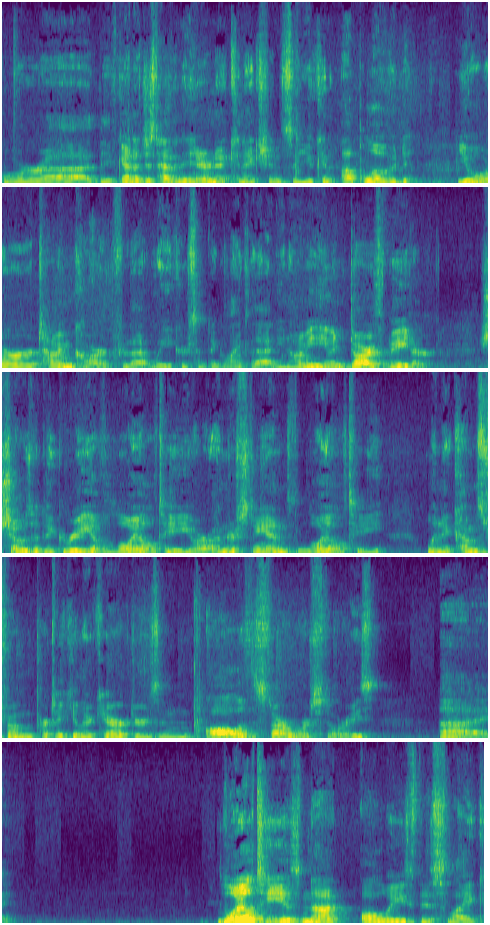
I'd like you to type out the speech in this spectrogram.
or uh, they've got to just have an internet connection so you can upload your time card for that week or something like that. You know, I mean, even Darth Vader shows a degree of loyalty or understands loyalty when it comes from particular characters in all of the Star Wars stories. Uh, loyalty is not always this like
